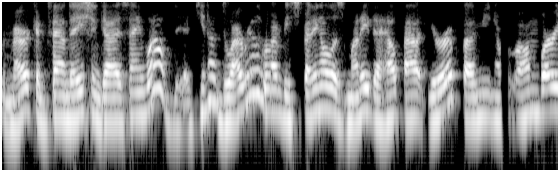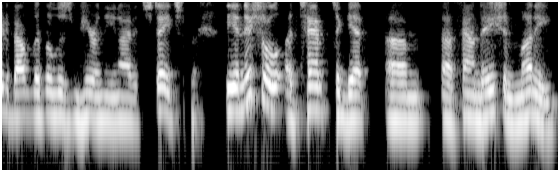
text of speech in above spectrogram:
American Foundation guy saying, well, you know, do I really want to be spending all this money to help out Europe? I mean, I'm worried about liberalism here in the United States. The initial attempt to get um, foundation money,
